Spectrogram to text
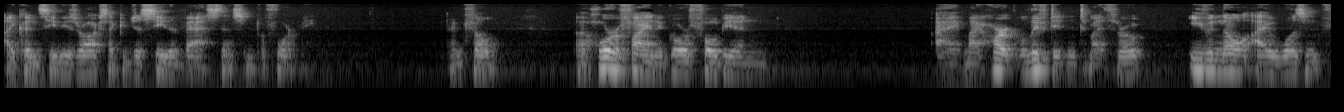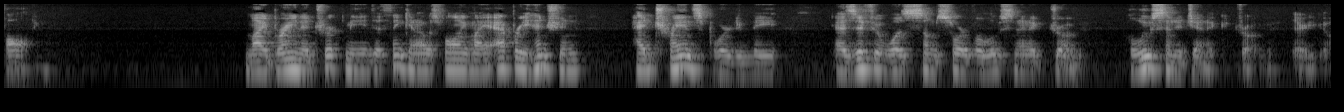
I couldn't see these rocks. I could just see the vastness before me. And felt a horrifying agoraphobia, and I, my heart lifted into my throat, even though I wasn't falling. My brain had tricked me into thinking I was falling. My apprehension had transported me as if it was some sort of hallucinogenic drug. Hallucinogenic drug. There you go.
